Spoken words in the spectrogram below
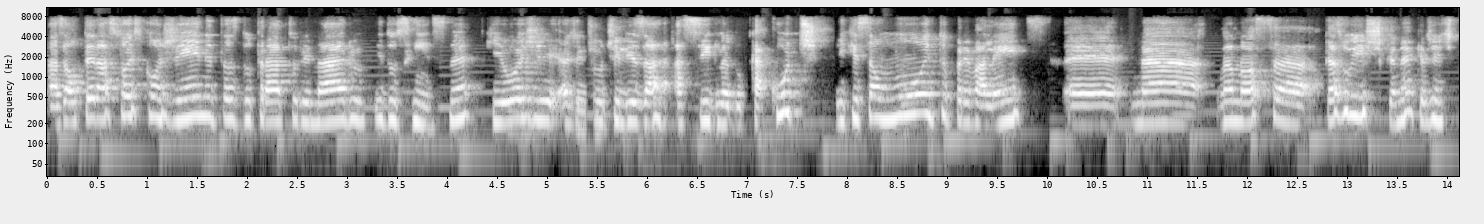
as alterações congênitas do trato urinário e dos rins, né? Que hoje a gente utiliza a sigla do CACUT e que são muito prevalentes é, na, na, nossa casuística, né? Que a gente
